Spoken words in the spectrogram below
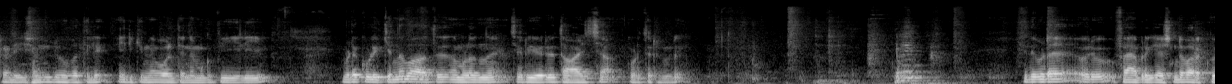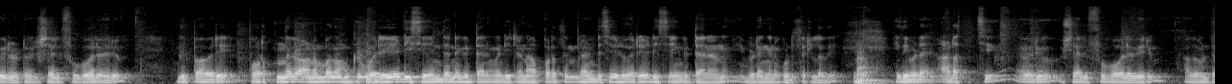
ട്രഡീഷണൽ രൂപത്തിൽ ഇരിക്കുന്ന പോലെ തന്നെ നമുക്ക് ഫീൽ ചെയ്യും. ഇവിടെ കുളിക്കുന്ന ഭാഗത്ത് നമ്മളൊന്ന് ചെറിയൊരു താഴ്ച കൊടുത്തിട്ടുണ്ട്. ഇതിവിടെ ഒരു ഫാബ്രിക്കേഷന്റെ വർക്ക് വരും കേട്ടോ ഒരു ഷെൽഫ് പോലെ വരും. ഇതിപ്പോൾ അവർ പുറത്തുനിന്ന് കാണുമ്പോൾ നമുക്ക് ഒരേ ഡിസൈൻ തന്നെ കിട്ടാൻ വേണ്ടിയിട്ടാണ്. അപ്പുറത്തും രണ്ട് സൈഡും ഒരേ ഡിസൈൻ കിട്ടാനാണ് ഇവിടെ ഇങ്ങനെ കൊടുത്തിട്ടുള്ളത്. ഇതിവിടെ അടച്ച് ഒരു ഷെൽഫ് പോലെ വരും. അതുകൊണ്ട്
